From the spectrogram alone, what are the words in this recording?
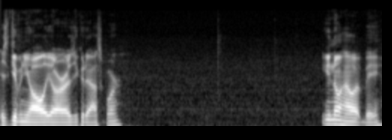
Just giving you all the auras you could ask for. You know how it be.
